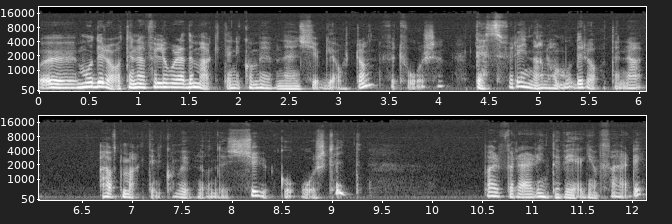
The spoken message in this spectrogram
Eh, moderaterna förlorade makten i kommunen 2018, för två år sedan. Dessförinnan har Moderaterna haft makten i kommunen under 20 års tid. Varför är inte vägen färdig?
